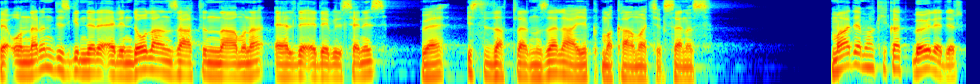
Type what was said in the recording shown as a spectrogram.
Ve onların dizginleri elinde olan zatın namına elde edebilseniz ve istidatlarınıza layık makama çıksanız. Madem hakikat böyledir,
